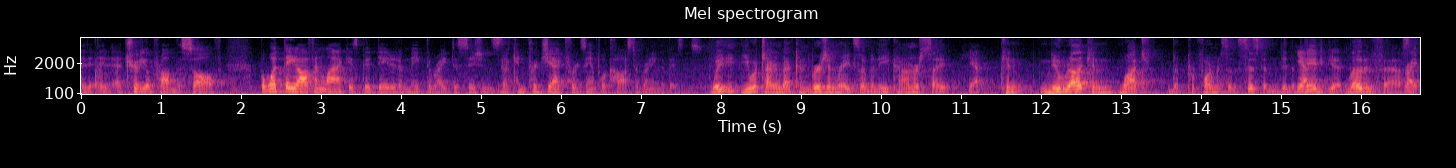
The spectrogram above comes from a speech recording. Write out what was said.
a, a, a trivial problem to solve. But what they often lack is good data to make the right decisions Yeah. that can project, for example, cost of running the business. Well, you, you were talking about conversion rates of an e-commerce site. Yeah. Can New Relic can watch the performance of the system? Did the Yeah. page get loaded fast? Right.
